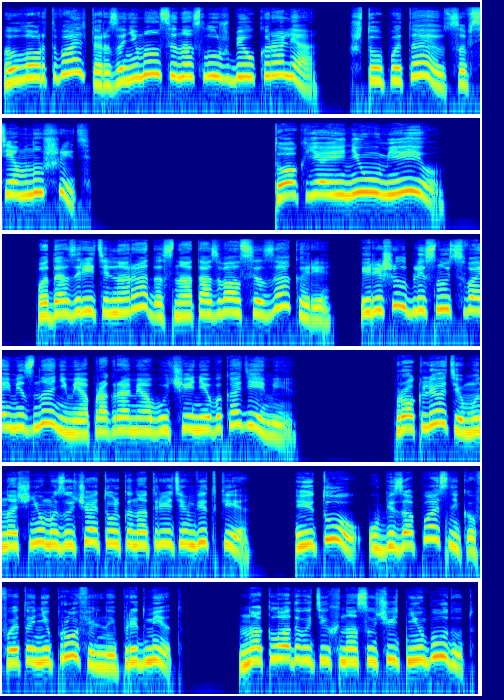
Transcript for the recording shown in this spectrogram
лорд Вальтер занимался на службе у короля, что пытаются всем внушить. «Так я и не умею!» Подозрительно радостно отозвался Закари и решил блеснуть своими знаниями о программе обучения в академии. «Проклятие мы начнем изучать только на третьем витке, и то у безопасников это не профильный предмет. Накладывать их нас учить не будут,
